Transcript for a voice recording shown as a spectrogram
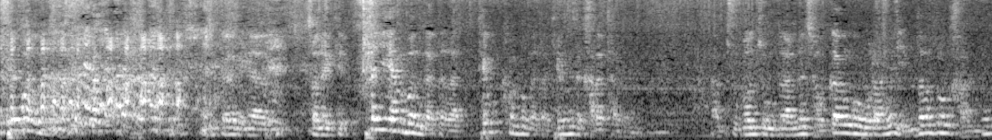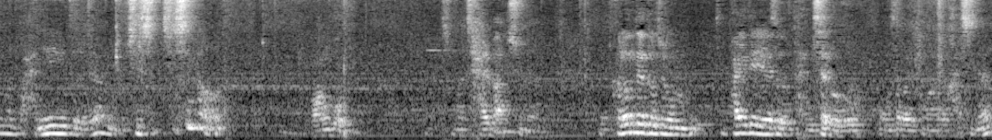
세번 그러니까 그냥 저는 이렇게 타이 한번 갔다가 태국 한 번 갔다가 태국에서 갈아타거든요. 한두번 정도 하면 저가 항공을 하면 인도항공 가는데 뭐 많이 들어요. 한 70, 70만 원. 왕복. 정말 잘 맞추면. 그런데도 좀 파이데이에서 단체로 봉사활동하러 가시면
